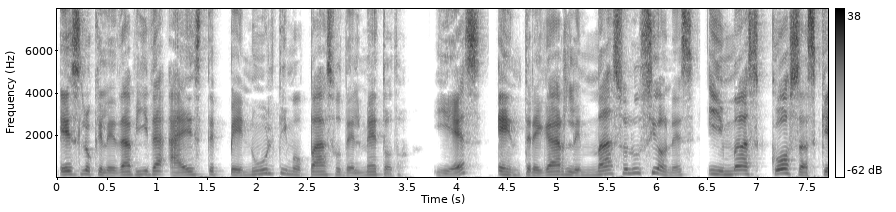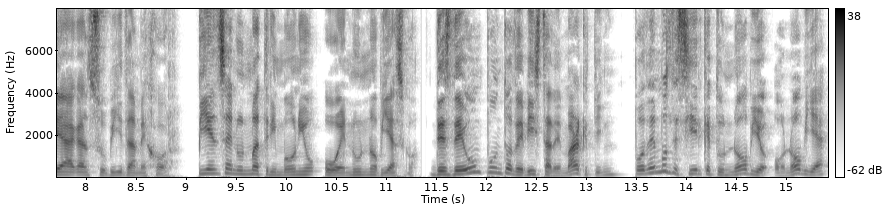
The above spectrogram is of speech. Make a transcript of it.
es lo que le da vida a este penúltimo paso del método, y es entregarle más soluciones y más cosas que hagan su vida mejor. Piensa en un matrimonio o en un noviazgo. Desde un punto de vista de marketing, podemos decir que tu novio o novia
